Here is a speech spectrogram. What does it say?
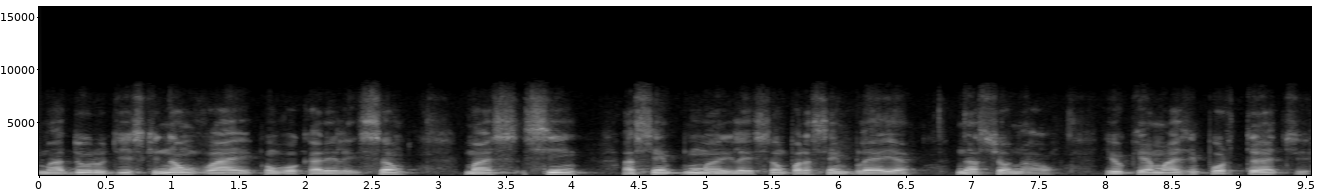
Maduro diz que não vai convocar eleição, mas sim uma eleição para a Assembleia Nacional. E o que é mais importante,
